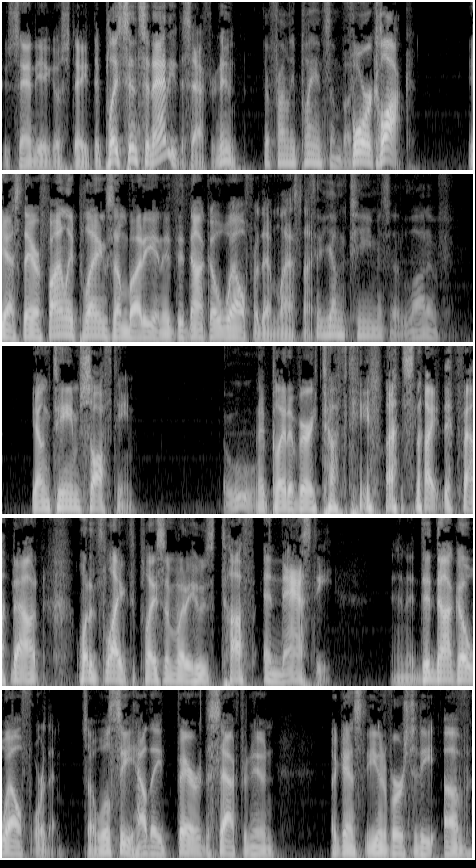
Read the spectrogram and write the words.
to San Diego State. They play Cincinnati this afternoon. They're finally playing somebody. Four o'clock. Yes, they are finally playing somebody, and it did not go well for them last night. It's a young team. It's a lot of. Young team, soft team. Ooh. They played a very tough team last night. They found out what it's like to play somebody who's tough and nasty, and it did not go well for them. So we'll see how they fare this afternoon against the University of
